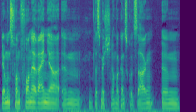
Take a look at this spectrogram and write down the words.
wir haben uns von vornherein ja, ähm, das möchte ich nochmal ganz kurz sagen, ähm,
